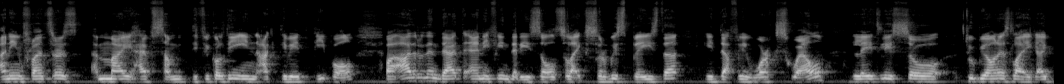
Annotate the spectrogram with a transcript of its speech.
an influencers might have some difficulty in activate people but other than that anything that is also like service based uh, it definitely works well lately. So to be honest, like I,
